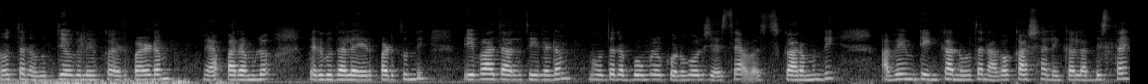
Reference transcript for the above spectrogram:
నూతన ఉద్యోగుల యొక్క ఏర్పడడం వ్యాపారంలో పెరుగుదల ఏర్పడుతుంది. వివాదాలు తీరడం నూతన భూములు కొనుగోలు చేసే ఆవిష్కారం ఉంది. అవేమిటి? ఇంకా నూతన అవకాశాలు ఇంకా లభిస్తాయి.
